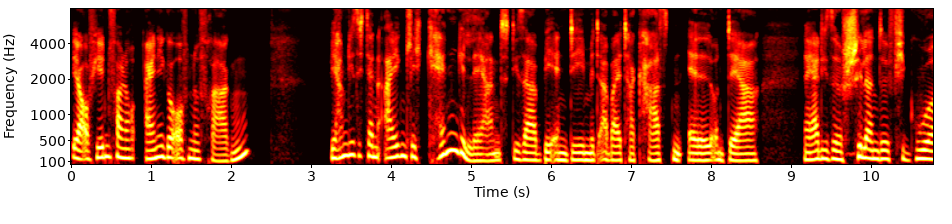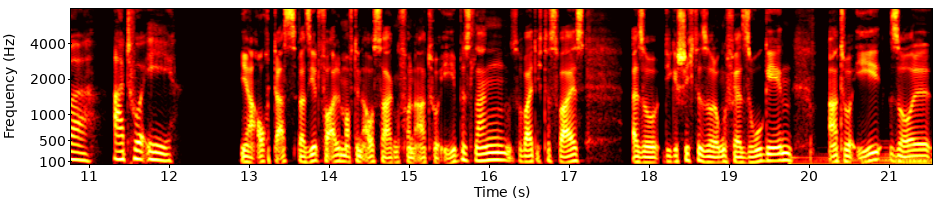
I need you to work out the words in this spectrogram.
ja auf jeden Fall noch einige offene Fragen. Wie haben die sich denn eigentlich kennengelernt, dieser BND-Mitarbeiter Carsten L. und der, naja, diese schillernde Figur Arthur E.? Ja, auch das basiert vor allem auf den Aussagen von Arthur E. bislang, soweit ich das weiß. Also die Geschichte soll ungefähr so gehen. Arthur E. soll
